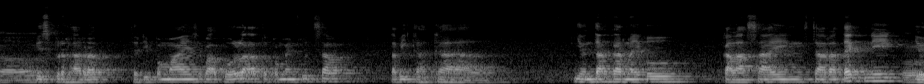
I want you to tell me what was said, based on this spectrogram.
Oh. wis berharap jadi pemain sepak bola atau pemain futsal, tapi gagal. Ya entah karena itu kalah saing secara teknik, Hmm. ya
